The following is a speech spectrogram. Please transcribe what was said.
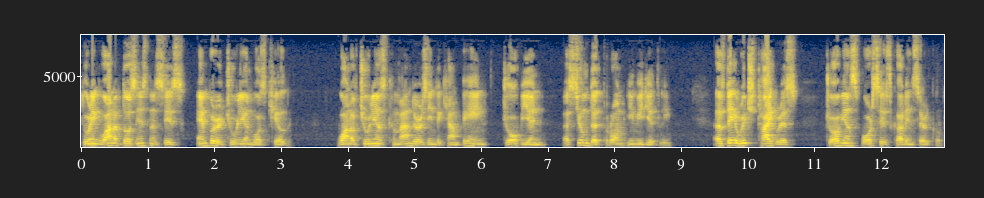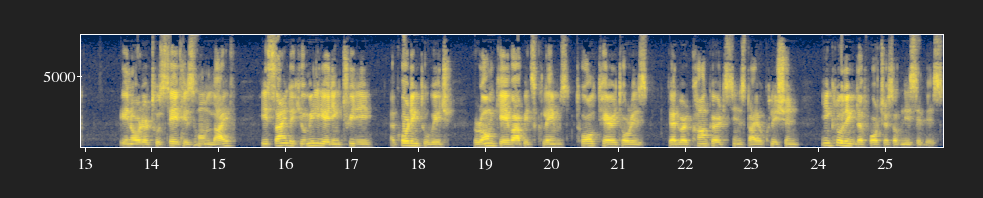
During one of those instances, Emperor Julian was killed. One of Julian's commanders in the campaign, Jovian, assumed the throne immediately. As they reached Tigris, Jovian's forces got encircled. In order to save his own life, he signed a humiliating treaty according to which Rome gave up its claims to all territories that were conquered since Diocletian, including the fortress of Nisibis.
